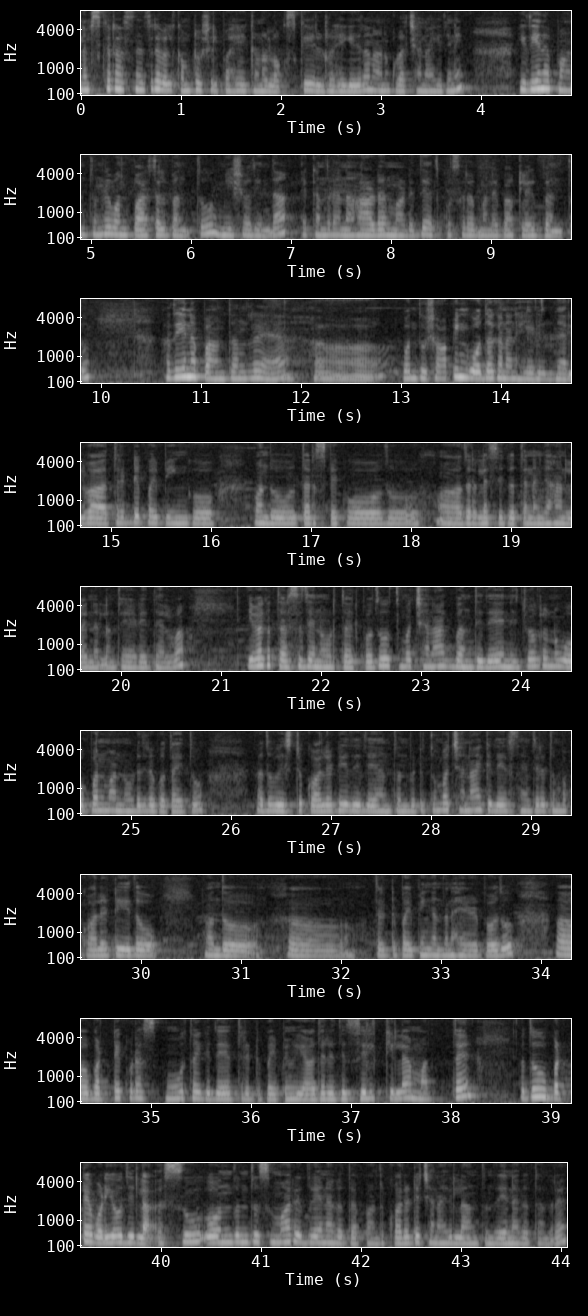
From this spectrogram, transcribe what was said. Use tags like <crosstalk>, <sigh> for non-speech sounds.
ನಮಸ್ಕಾರ ಸ್ನೇಹಿತರೆ welcome to Shilpa ಹೇ ಕನ್ನಡ ಲಾಗ್ಸ್ಗೆ ಎಲ್ಲರೂ ಹೇಗಿದ್ದೀರಾ? ನಾನು ಕೂಡ ಚೆನ್ನಾಗಿದ್ದೀನಿ. ಇದೇನಪ್ಪ ಅಂತಂದರೆ ಒಂದು ಪಾರ್ಸಲ್ ಬಂತು ಮೀಶೋದಿಂದ. ಯಾಕಂದರೆ ನಾನು ಆರ್ಡರ್ ಮಾಡಿದ್ದೆ, ಅದಕ್ಕೋಸ್ಕರ ಮನೆ ಬಾಗಿಲಿಗೆ ಬಂತು. ಅದೇನಪ್ಪ ಅಂತಂದರೆ ಒಂದು ಶಾಪಿಂಗ್ ಹೋದಾಗ ನಾನು ಹೇಳಿದ್ದೆ ಅಲ್ವಾ ಥ್ರೆಡ್ ಪೈಪಿಂಗು ಒಂದು ತರಿಸ್ಬೇಕು, ಅದು, ಅದರಲ್ಲೇ ಸಿಗುತ್ತೆ ನನಗೆ ಆನ್ಲೈನಲ್ಲಿ ಅಂತ ಹೇಳಿದ್ದೆ ಅಲ್ವಾ ಇವಾಗ ತರಿಸಿದೆ ನೋಡ್ತಾ ಇರ್ಬೋದು, ತುಂಬ ಚೆನ್ನಾಗಿ ಬಂದಿದೆ. ನಿಜವಾಗ್ಲೂ ಓಪನ್ ಮಾಡಿ ನೋಡಿದರೆ ಗೊತ್ತಾಯಿತು. ಅದು ಎಷ್ಟು ಕ್ವಾಲಿಟಿದಿದೆ ಅಂತಂದ್ಬಿಟ್ಟು ತುಂಬ ಚೆನ್ನಾಗಿದೆ ಸ್ನೇಹಿತರೆ, ತುಂಬ ಕ್ವಾಲಿಟಿ ಇದು ಒಂದು ಥ್ರೆಡ್ ಪೈಪಿಂಗ್ ಅಂತಲೇ ಹೇಳ್ಬೋದು. ಬಟ್ಟೆ ಕೂಡ ಸ್ಮೂತಾಗಿದೆ, ಥ್ರೆಡ್ ಪೈಪಿಂಗ್ ಯಾವುದೇ ರೀತಿ ಸಿಲ್ಕ್ ಇಲ್ಲ, ಮತ್ತು ಅದು ಬಟ್ಟೆ ಒಡೆಯೋದಿಲ್ಲ. ಸೂ, ಒಂದೊಂದು ಸುಮಾರು ಇದ್ರೆ ಏನಾಗುತ್ತಪ್ಪ ಅಂತ ಕ್ವಾಲಿಟಿ ಚೆನ್ನಾಗಿಲ್ಲ ಅಂತಂದರೆ ಏನಾಗುತ್ತೆ ಅಂದರೆ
